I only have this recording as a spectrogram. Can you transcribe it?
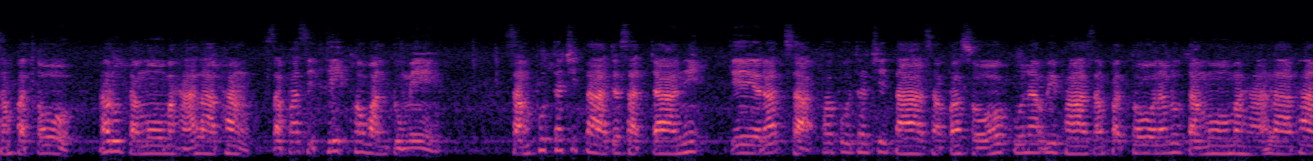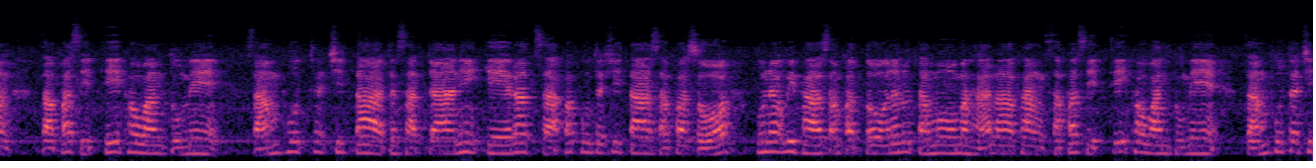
สัมปัตโต นรุตตโมมหาลาพัง สัพพสิทธิพวันตุเม สัมพุทธชิตาจะสัจจานิ เกรัสสะพระพุทธชิตา สัพพโสคุณวิภาสัมปัตโตนรุตตโมมหาลาพังสัพพสิทธิพวันตุเมสัมพุทธชิตาจะสัจจานิเกรัสสะพระพุทธชิตาสัพพโสคุณวิภาสัมปัตโตนรุตตโมมหาลาพังสัพพสิทธิพวันตุเมสัมพุทธชิ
